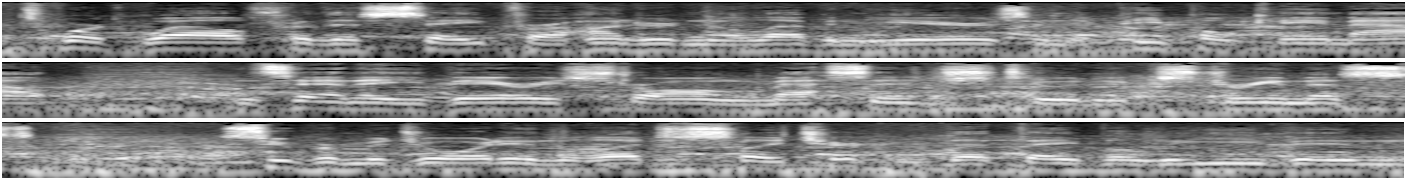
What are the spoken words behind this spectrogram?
It's worked well for this state for 111 years, and the people came out and sent a very strong message to an extremist supermajority in the legislature that they believe in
